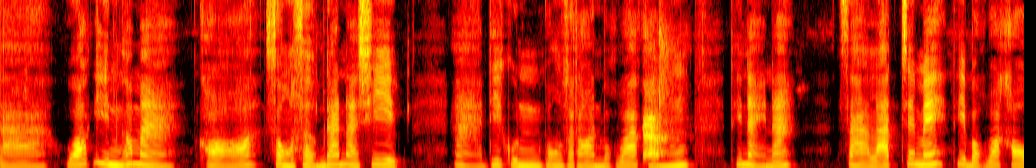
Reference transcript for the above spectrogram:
จะ walk in เข้ามาขอส่งเสริมด้านอาชีพที่คุณพงศธรบอกว่าของที่ไหนนะสหรัฐใช่ไหมที่บอกว่าเขา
